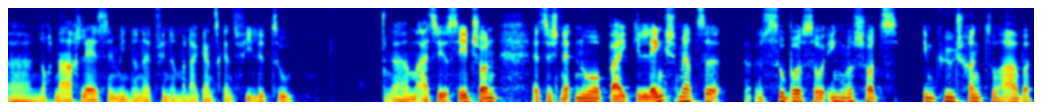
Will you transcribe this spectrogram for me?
äh, noch nachlesen. Im Internet findet man da ganz, ganz viele zu. Ähm, also ihr seht schon, es ist nicht nur bei Gelenkschmerzen super so Ingwer-Shots im Kühlschrank zu haben,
